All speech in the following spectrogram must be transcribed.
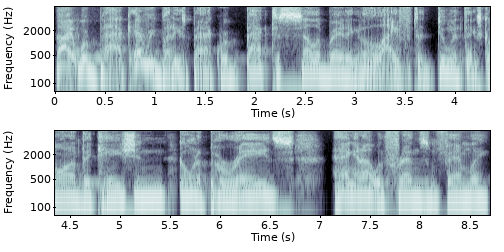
All right, we're back. Everybody's back. We're back to celebrating life, to doing things, going on vacation, going to parades, hanging out with friends and family.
